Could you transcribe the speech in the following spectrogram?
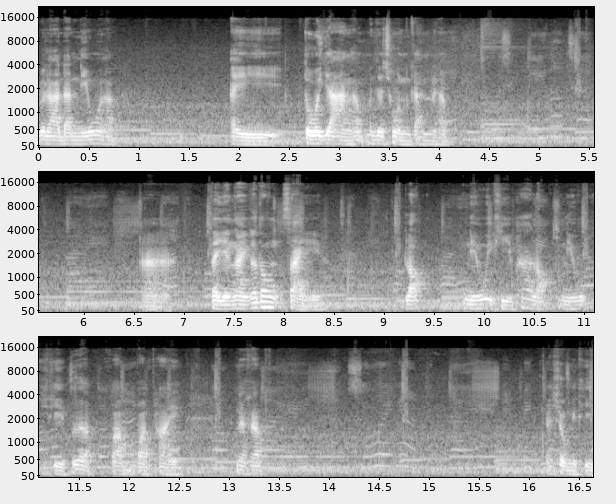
เวลาดันนิ้วครับ ไอตัวยางครับมันจะชนกันนะครับอ่าแต่ยังไงก็ต้องใส่ล็อกนิ้วอีกทีผ้าล็อกนิ้วอีกทีเพื่อความปลอดภัยนะครับมาชมอีกที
